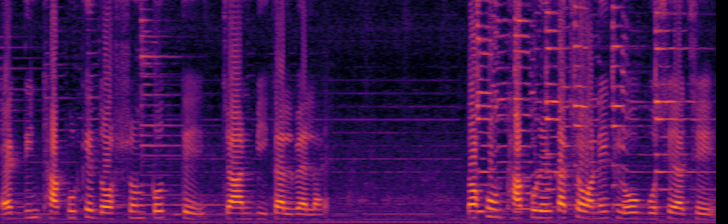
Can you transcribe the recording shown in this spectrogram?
একদিন ঠাকুরকে দর্শন করতে যান বিকালবেলায়। তখন ঠাকুরের কাছে অনেক লোক বসে আছে।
